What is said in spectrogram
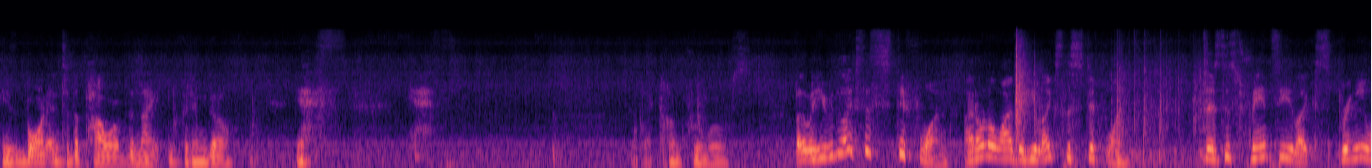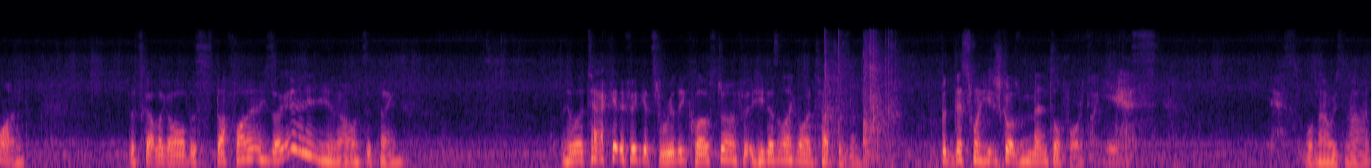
he's born into the power of the night. Look at him go. Yes, yes. Got that kung fu moves. By the way, he really likes the stiff one. I don't know why, but he likes the stiff one. There's this fancy, like, springy one that's got, like, all this stuff on it. He's like, eh, you know, it's a thing. He'll attack it if it gets really close to him. If it, he doesn't like it when it touches him. But this one, he just goes mental for. It's like, yes. Yes. Well, now he's not.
